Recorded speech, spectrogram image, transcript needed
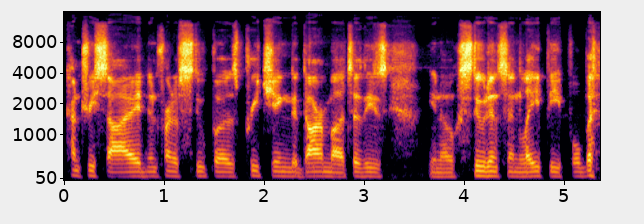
countryside in front of stupas, preaching the Dharma to these, you know, students and lay people. But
